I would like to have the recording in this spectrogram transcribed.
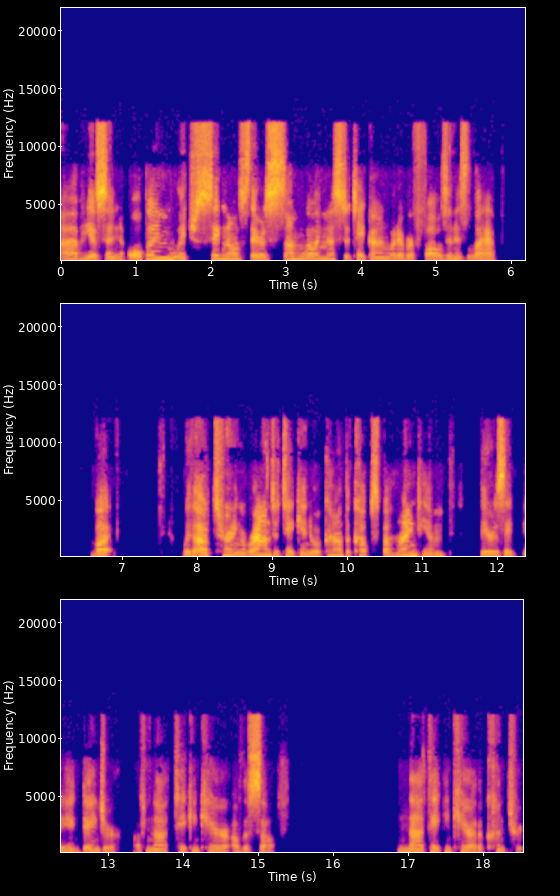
obvious and open, which signals there is some willingness to take on whatever falls in his lap. But without turning around to take into account the cups behind him, there is a big danger of not taking care of the self, not taking care of the country.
